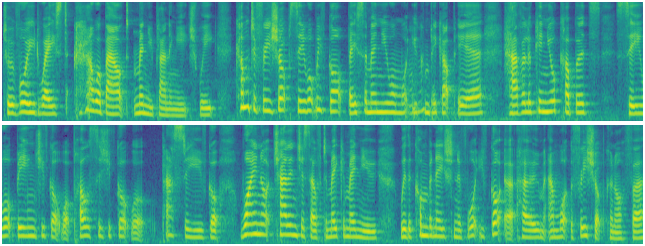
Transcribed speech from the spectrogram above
to avoid waste, how about menu planning each week? Come to Free Shop, see what we've got, base a menu on what you can mm-hmm. pick up here, have a look in your cupboards, see what beans you've got, what pulses you've got, what pasta you've got. Why not challenge yourself to make a menu with a combination of what you've got at home and what the free shop can offer,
